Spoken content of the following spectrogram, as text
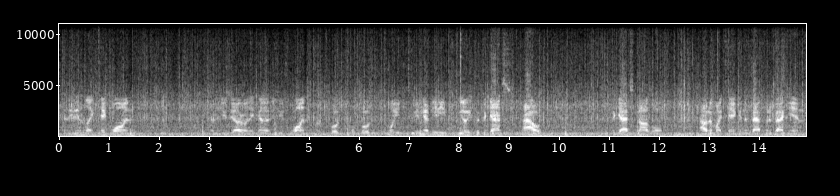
Because he didn't like take one and then use the other one. He kind of just used one for both both 22. And he had and he you know he took the gas out, the gas nozzle out of my tank, and then back put it back in.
